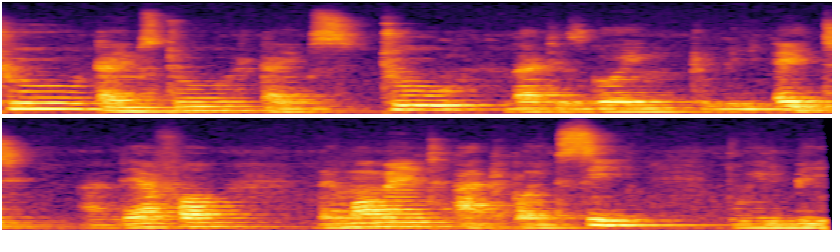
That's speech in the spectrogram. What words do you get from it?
2 times 2 times 2 that is going to be 8 and therefore the moment at point C will be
